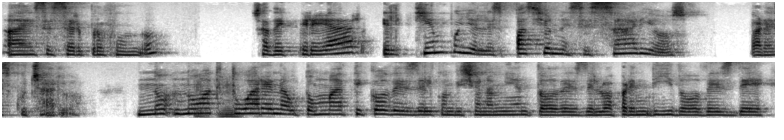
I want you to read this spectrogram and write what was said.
a ese ser profundo, o sea, de crear el tiempo y el espacio necesarios para escucharlo. No, no actuar en automático desde el condicionamiento, desde lo aprendido, desde,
